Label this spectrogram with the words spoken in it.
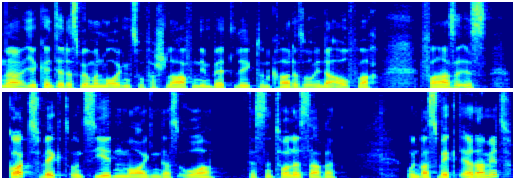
Na, ihr kennt ja das, wenn man morgens so verschlafen im Bett liegt und gerade so in der Aufwachphase ist. Gott weckt uns jeden Morgen das Ohr. Das ist eine tolle Sache. Und was weckt er damit?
